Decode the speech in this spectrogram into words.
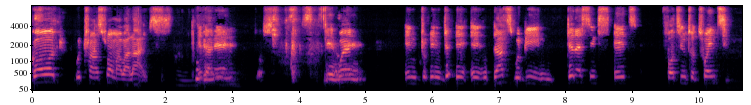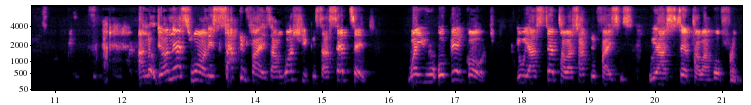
God will transform our lives. In the name of Jesus. When in, in, in, in that will be in Genesis 8 14 to 20. And the next one is sacrifice and worship is accepted. When you obey God, will accept our sacrifices, we accept our offering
